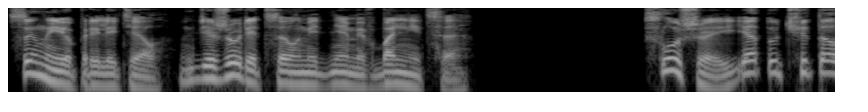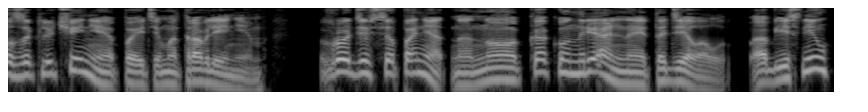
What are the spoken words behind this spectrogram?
Сын ее прилетел, дежурит целыми днями в больнице. «Слушай, я тут читал заключение по этим отравлениям. Вроде все понятно, но как он реально это делал? Объяснил?»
